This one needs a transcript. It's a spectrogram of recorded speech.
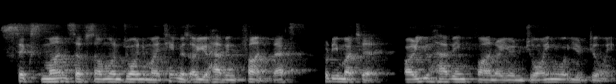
six months of someone joining my team, is Are you having fun? That's pretty much it. Are you having fun? Are you enjoying what you're doing?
